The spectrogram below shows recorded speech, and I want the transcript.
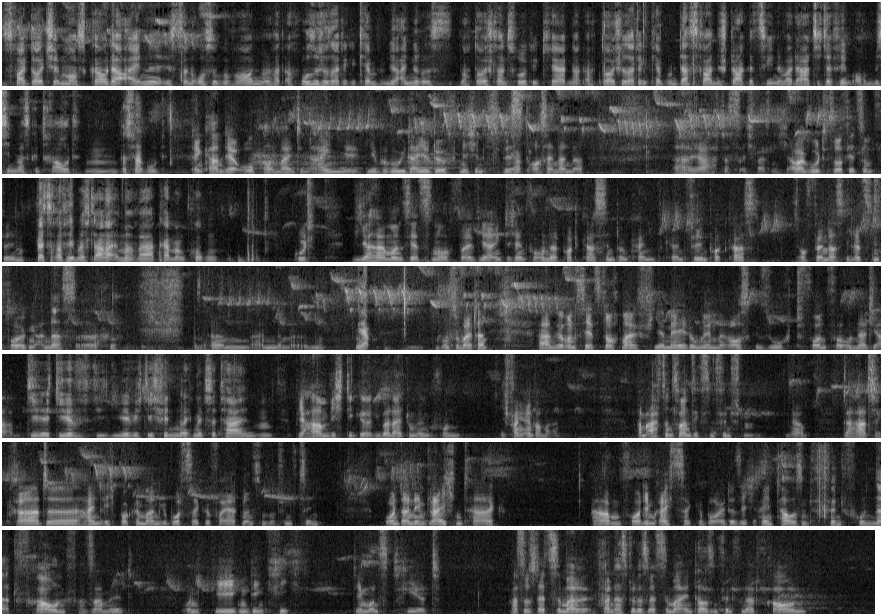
zwei Deutsche in Moskau. Der eine ist dann Russe geworden und hat auf russischer Seite gekämpft. Und der andere ist nach Deutschland zurückgekehrt und hat auf deutscher Seite gekämpft. Und das war eine starke Szene, weil da hat sich der Film auch ein bisschen was getraut. hm, Das war gut. dann kam der Opa und meinte, nein, ihr, ihr Brüder, ihr dürft nicht im Zwist auseinander. Ah ja, das, ich weiß nicht. Aber gut, so viel zum Film. Besserer Film als Clara immer war, kann man gucken. Gut, wir haben uns jetzt noch, weil wir eigentlich ein Vor-100-Podcast sind und kein, kein Film-Podcast, auch wenn das die letzten Folgen anders äh, ähm, an, ähm, Ja. und so weiter, haben wir uns jetzt doch mal vier Meldungen rausgesucht von vor 100 Jahren. Die, wir- die, wir, die, die wir wichtig finden, euch mitzuteilen. Hm, Wir haben wichtige Überleitungen gefunden. Ich fange einfach mal an. Am 28.05. Ja, da hatte gerade Heinrich Bockelmann Geburtstag gefeiert, 1915. Und an dem gleichen Tag haben vor dem Reichstaggebäude sich 1500 Frauen versammelt und gegen den Krieg demonstriert. Hast du das letzte Mal, wann hast du das letzte Mal 1500 Frauen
